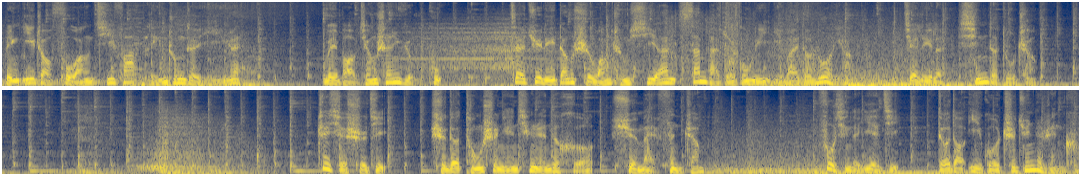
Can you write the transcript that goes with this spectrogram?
并依照父王姬发临终的遗愿，为保江山永固。在距离当时王城西安三百多公里以外的洛阳，建立了新的都城。这些事迹，使得同是年轻人的和血脉奋张。父亲的业绩得到一国之君的认可，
